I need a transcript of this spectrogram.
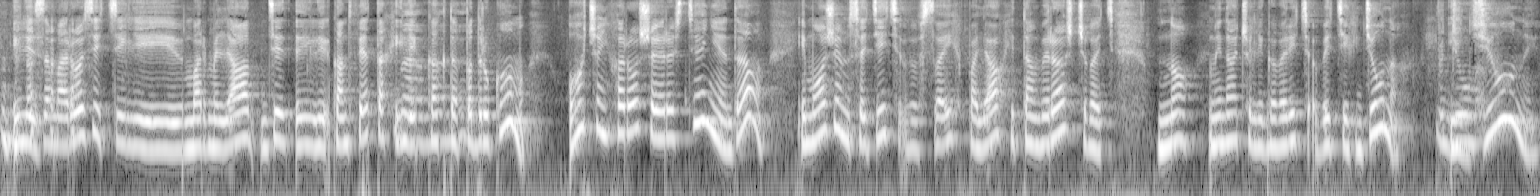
или заморозить, или мармеляде, или конфетах, или да, как-то да. по-другому. Очень хорошее растение, да, и можем садить в своих полях и там выращивать. Но мы начали говорить об этих дюнах. В И дюнах. дюны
